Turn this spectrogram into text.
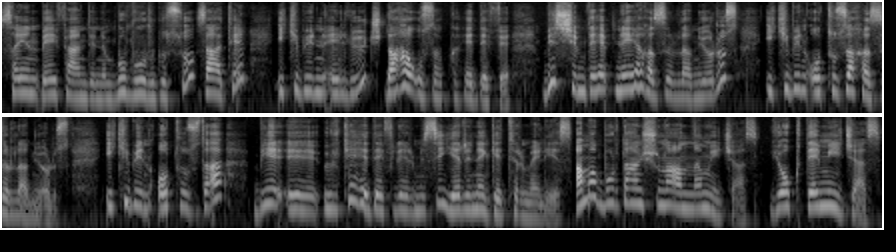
Sayın beyefendinin bu vurgusu zaten 2053 daha uzak hedefi. Biz şimdi hep neye hazırlanıyoruz? 2030'a hazırlanıyoruz. 2030'da bir e, ülke hedeflerimizi yerine getirmeliyiz. Ama buradan şunu anlamayacağız. Yok demeyeceğiz.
